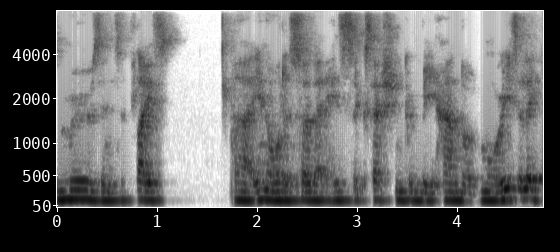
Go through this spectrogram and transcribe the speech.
moves into place uh, in order so that his succession can be handled more easily.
